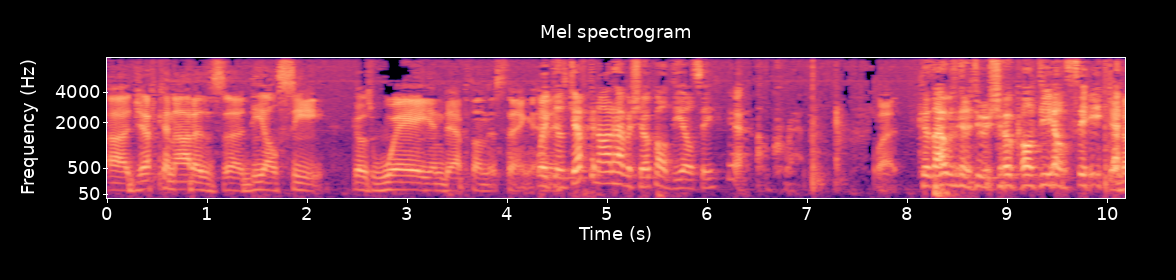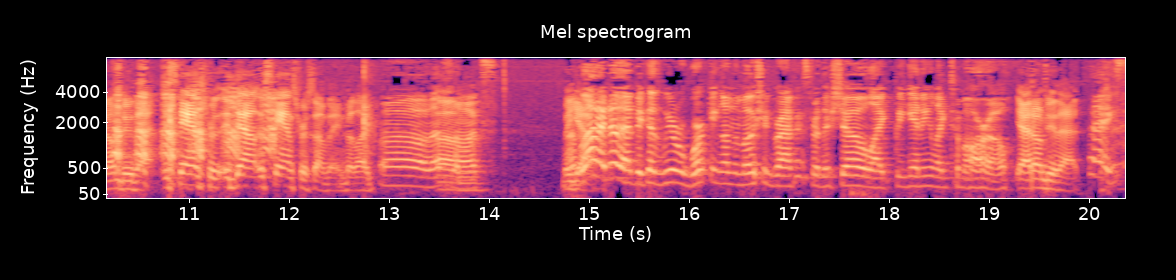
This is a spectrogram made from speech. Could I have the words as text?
uh, Jeff Cannata's uh, DLC goes way in depth on this thing. Wait, And does it- Jeff Cannata have a show called DLC? yeah? Oh crap! What? Because I was going to do a show called DLC. Yeah, don't do that. It stands for it, down, it stands for something, but like, Oh, that Um, sucks. But I'm yeah, glad I know that because we were working on the motion graphics for the show like beginning like tomorrow. yeah, don't do that. Thanks.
